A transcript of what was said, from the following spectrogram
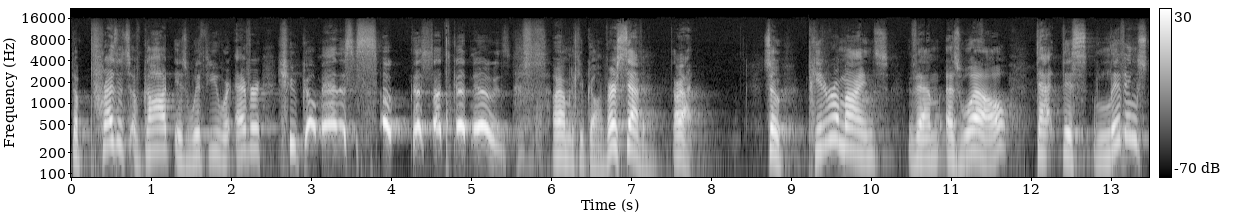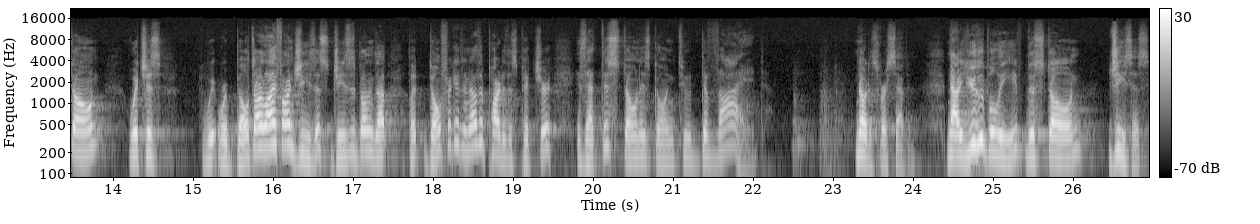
The presence of God is with you wherever you go. Man, this is so that's such good news. All right, I'm going to keep going. Verse 7. All right. So Peter reminds them as well that this living stone, which is we, we built our life on Jesus. Jesus building it up. But don't forget another part of this picture is that this stone is going to divide. Notice verse 7. Now, you who believe the stone, Jesus,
